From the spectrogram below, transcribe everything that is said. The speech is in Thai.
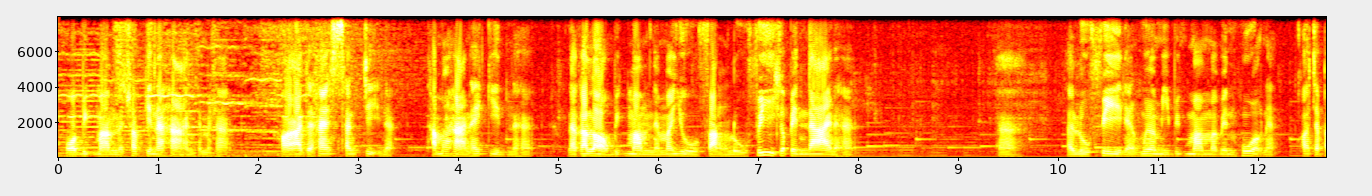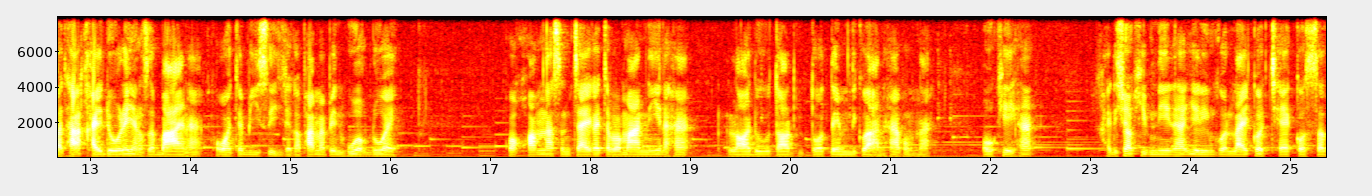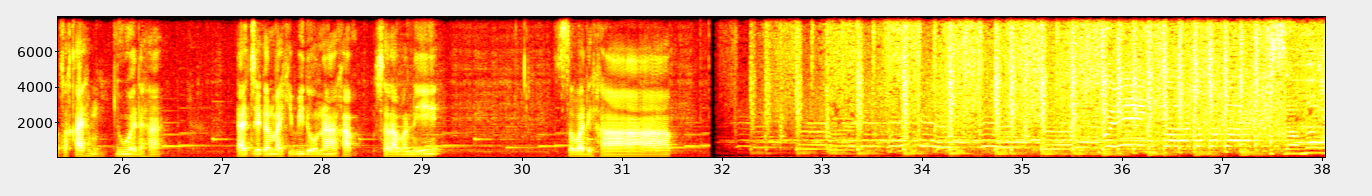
เพราะบิ๊กมัมเนี่ยชอบกินอาหารใช่ไหมครับเขาอาจจะให้ซันจิเนี่ยทำอาหารให้กินนะฮะแล้วก็หลอกบิ๊กมัมเนี่ยมาอยู่ฝั่งลูฟี่ก็เป็นได้นะฮะอ่า และลูฟี่เนี่ยเมื่อมีบิ๊กมัมมาเป็นพวกเนี่ยก็จะปะทะไคโดได้อย่างสบายนะฮะเพราะว่าจะมีสี่จักรพรรดิมาเป็นพวกด้วยก็ความน่าสนใจก็จะประมาณนี้นะฮะรอดูตอนตัวเต็มดีกว่านะครับผมนะ โอเคฮะใครที่ชอบคลิปนี้นะฮะอย่าลืมกดไลค์กดแชร์กด subscribe ให้ผมด้วยนะฮะแล้วเจอกันใหม่คลิปวิดีโอหน้าครับสำหรับวันนี้ สวัสดีครับสามาร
